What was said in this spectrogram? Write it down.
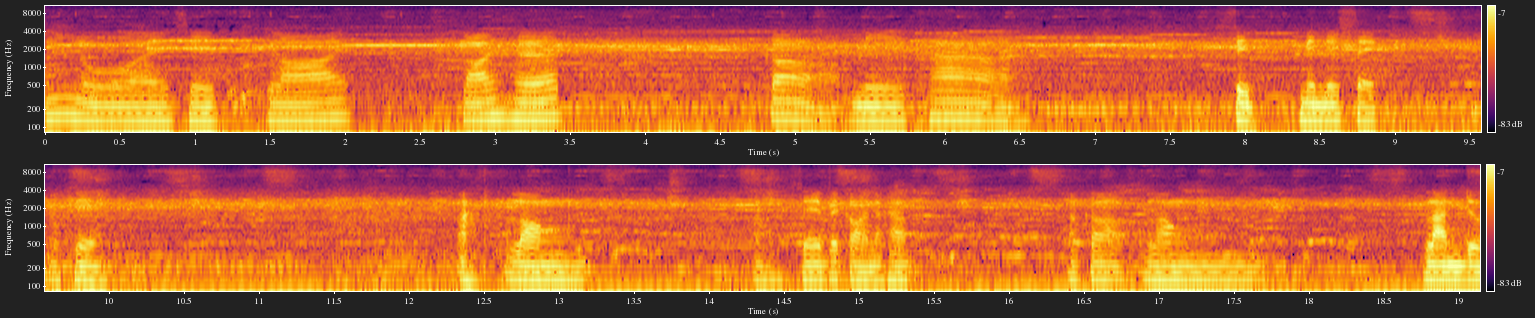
รหน่วยสิบร้อยร้อยเฮิร์ตก็มีค่าสิบมิลลิเซกโอเค อะ ลองอเซฟไปก่อนนะครับ แล้วก็ลองรันดู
